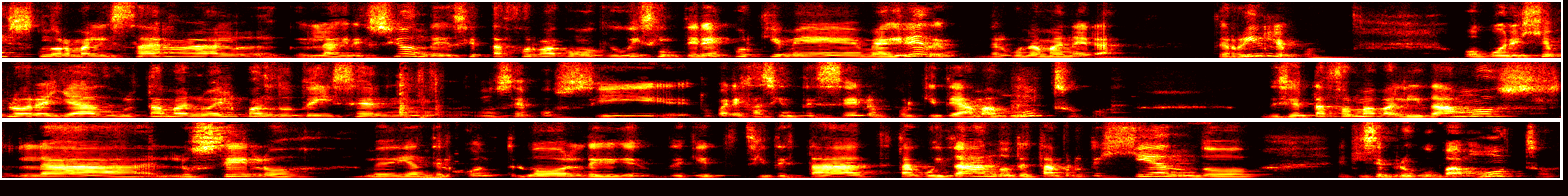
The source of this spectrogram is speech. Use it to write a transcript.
es normalizar la agresión, de cierta forma como que hubiese interés porque me, me agreden de alguna manera terrible. Pues. O por ejemplo, ahora ya adulta, Manuel, cuando te dicen, no sé, pues si tu pareja siente celos porque te ama mucho. De cierta forma validamos los celos mediante el control de, que si te está, te está cuidando, te está protegiendo, es que se preocupa mucho.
